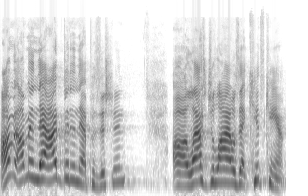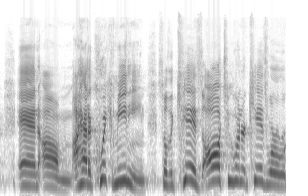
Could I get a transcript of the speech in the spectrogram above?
I'm, I'm in that, I've been in that position. Uh, last July, I was at kids camp, and um, I had a quick meeting. So the kids, all 200 kids, were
